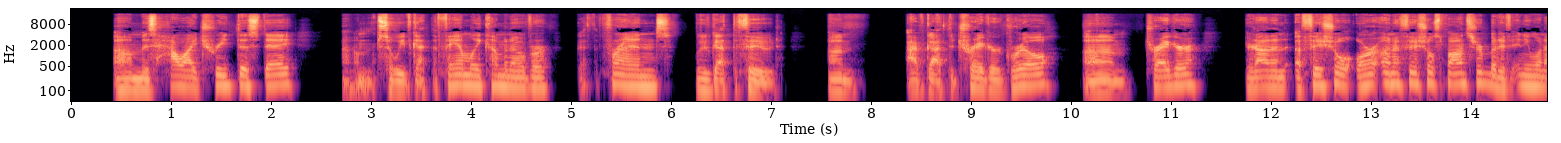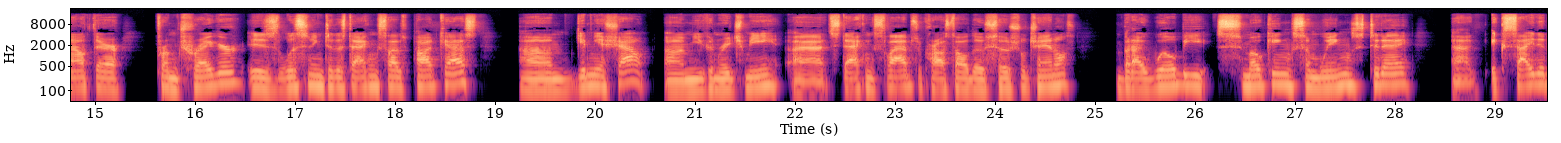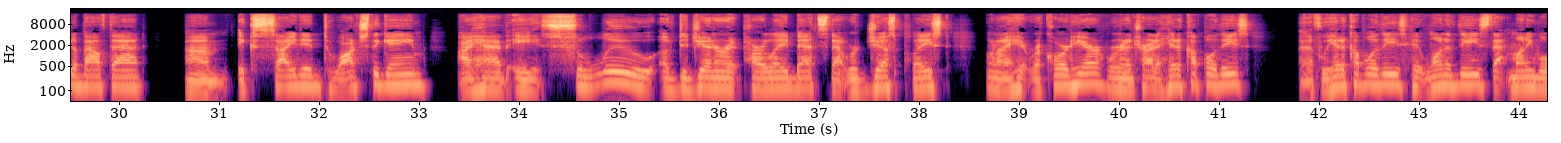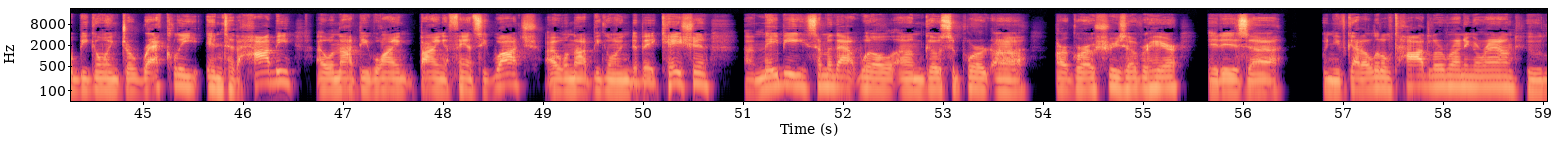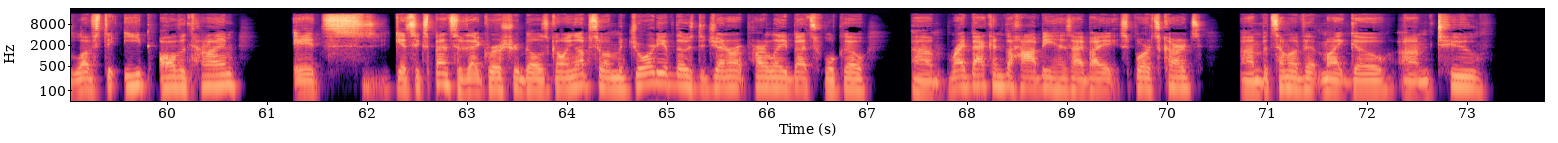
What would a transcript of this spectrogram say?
um, is how I treat this day. Um, so we've got the family coming over, we've got the friends, we've got the food. Um, I've got the Traeger grill. Um, Traeger you're not an official or unofficial sponsor, but if anyone out there from Traeger is listening to the Stacking Slabs podcast, um, give me a shout. Um, you can reach me at Stacking Slabs across all those social channels. But I will be smoking some wings today. Uh, excited about that. Um, excited to watch the game. I have a slew of degenerate parlay bets that were just placed when I hit record here. We're going to try to hit a couple of these. Uh, if we hit a couple of these, hit one of these, that money will be going directly into the hobby. I will not be buying, buying a fancy watch. I will not be going to vacation. Uh, maybe some of that will um, go support uh, our groceries over here. It is uh, when you've got a little toddler running around who loves to eat all the time, it gets expensive. That grocery bill is going up. So a majority of those degenerate parlay bets will go um, right back into the hobby as I buy sports cards um, but some of it might go um, to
